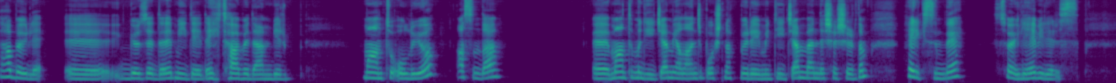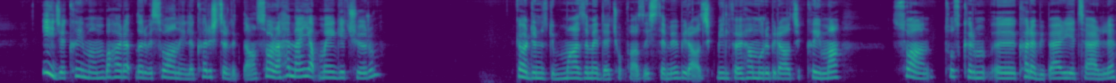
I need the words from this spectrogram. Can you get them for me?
daha böyle e, göze de mideye de hitap eden bir mantı oluyor. Aslında e, mantı mı diyeceğim, yalancı boşnak böreği mi diyeceğim ben de şaşırdım. Her ikisini de söyleyebiliriz. İyice kıymamı baharatları ve soğanıyla karıştırdıktan sonra hemen yapmaya geçiyorum. Gördüğünüz gibi malzeme de çok fazla istemiyor. Birazcık milföy hamuru, birazcık kıyma, soğan, tuz, kırm e, karabiber yeterli.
